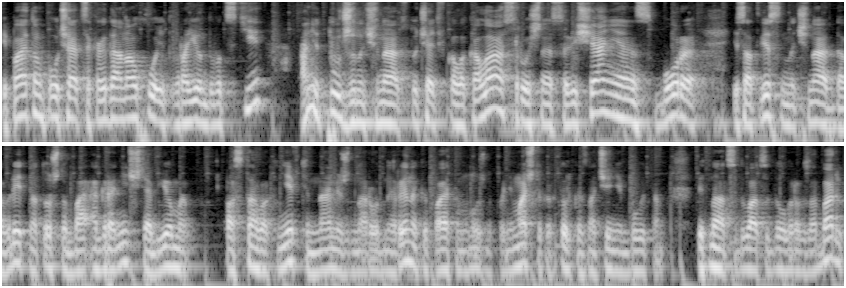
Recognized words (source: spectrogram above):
И поэтому получается, когда она уходит в район 20, они тут же начинают стучать в колокола, срочное совещание, сборы и, соответственно, начинают давлеть на то, чтобы ограничить объемы поставок нефти на международный рынок, и поэтому нужно понимать, что как только значение будет там 15-20 долларов за баррель,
